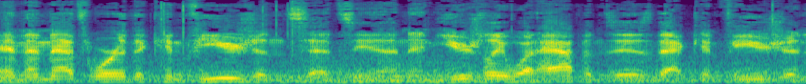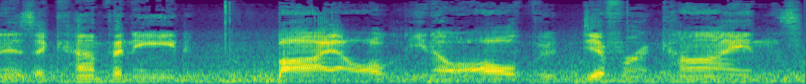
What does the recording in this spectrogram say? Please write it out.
And then that's where the confusion sets in. And usually what happens is that confusion is accompanied by all you know all different kinds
